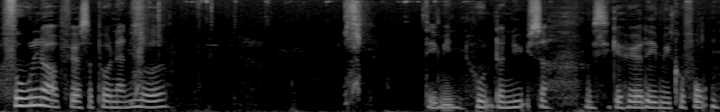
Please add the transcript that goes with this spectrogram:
Fuglene opfører sig på en anden måde. Det er min hund, der nyser, hvis I kan høre det i mikrofonen.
